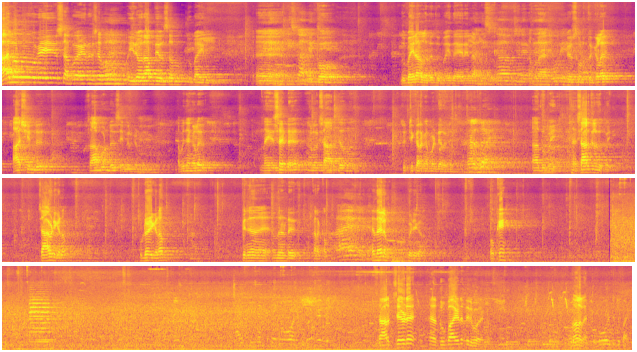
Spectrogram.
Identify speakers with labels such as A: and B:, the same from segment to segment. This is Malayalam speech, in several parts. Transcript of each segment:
A: ഹലോ ഗൈസ് അപ്പോൾ ഏകദേശം ഇരുപതാം ദിവസം ദുബായിൽ ഇപ്പോ ദുബായിലാണുള്ളത്. ദുബായ് ധൈര്യയിലാണ് നമ്മളെ സുഹൃത്തുക്കൾ ആഷിണ്ട് സാബുണ്ട് സെമീർക്കുണ്ട്. അപ്പൊ ഞങ്ങൾ നൈസായിട്ട് ഞങ്ങൾ ഷാർജ ഒന്ന് ചുറ്റിക്കറങ്ങാൻ വേണ്ടി ഇറങ്ങും. ആ ദുബായ്. ഷാർജിൽ ദുബായ്. ചായ കുടിക്കണം. ഫുഡ് കഴിക്കണം. പിന്നെ ഒന്ന് രണ്ട് കറക്കം. എന്തായാലും വീഡിയോ കാണാം. ഓക്കെ ഷാർജയുടെ ദുബായിയുടെ തിരുവോരങ്ങൾ. ആണല്ലേ?
B: ഓൾഡ് ദുബായ്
